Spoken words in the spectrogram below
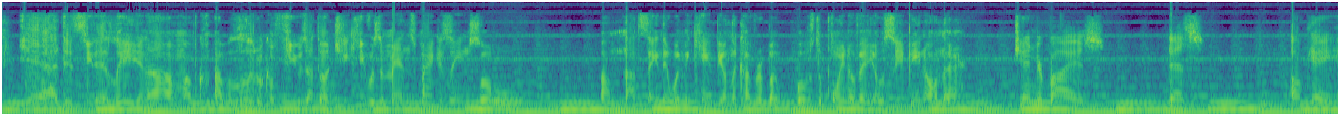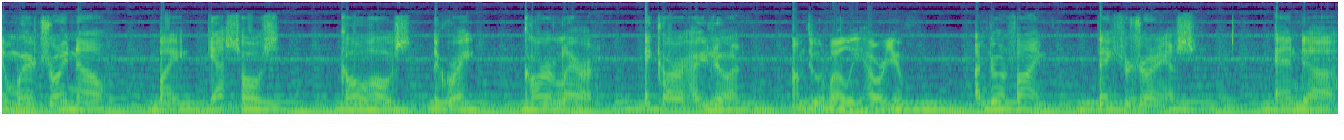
Yeah, I did see that, Lee, and um, I'm, I was a little confused. I thought GQ was a men's magazine, so I'm not saying that women can't be on the cover, but what was the point of AOC being on there? Gender bias. That's okay, and we're joined now by guest host, co-host, the great Carter Laren. Hey, Carter, how you doing? I'm doing well, Lee. How are you? I'm doing fine. Thanks for joining us. And uh,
